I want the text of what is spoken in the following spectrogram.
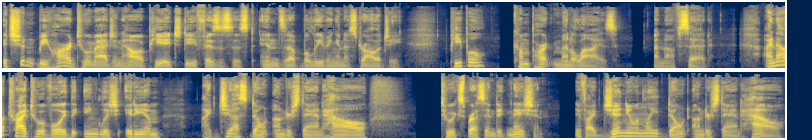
It shouldn't be hard to imagine how a PhD physicist ends up believing in astrology. People compartmentalize. Enough said. I now try to avoid the English idiom, I just don't understand how, to express indignation. If I genuinely don't understand how,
